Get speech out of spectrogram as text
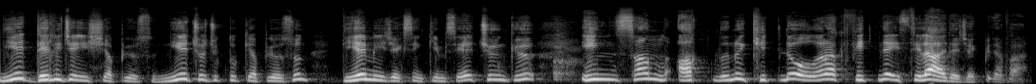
Niye delice iş yapıyorsun? Niye çocukluk yapıyorsun? Diyemeyeceksin kimseye. Çünkü insan aklını kitle olarak fitne istila edecek bir defa.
